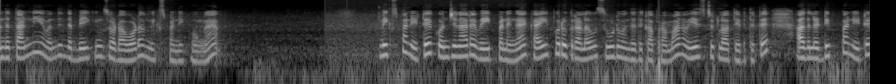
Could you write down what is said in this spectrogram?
அந்த தண்ணியை வந்து இந்த பேக்கிங் சோடாவோட மிக்ஸ் பண்ணிக்கோங்க. மிக்ஸ் பண்ணிவிட்டு கொஞ்ச நேரம் வெயிட் பண்ணுங்கள் கை பொறுக்கிற அளவு சூடு வந்ததுக்கப்புறமா வேஸ்ட்டு கிளாத் எடுத்துகிட்டு அதில் டிப் பண்ணிவிட்டு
